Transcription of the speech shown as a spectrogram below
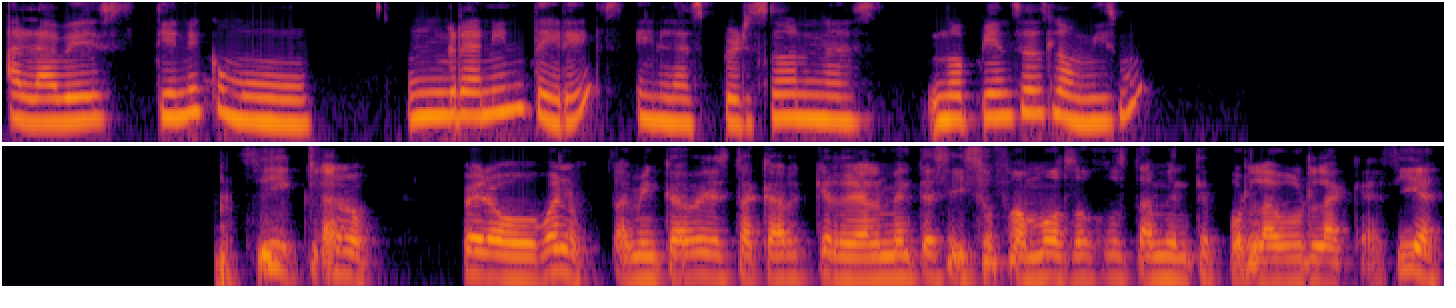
a la vez tiene como un gran interés en las personas. ¿No piensas lo mismo? Sí, claro, pero bueno, también cabe destacar que realmente se hizo famoso justamente por la burla que hacía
